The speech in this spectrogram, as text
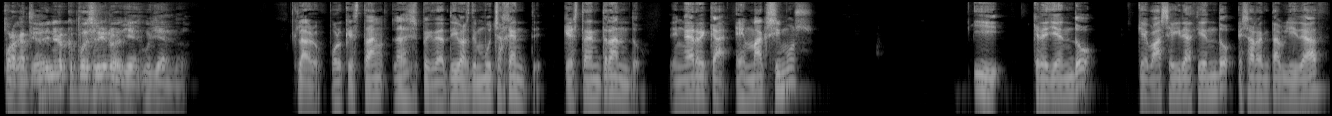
Por la cantidad de dinero que puede salir huyendo. Claro, porque están las expectativas de mucha gente que está entrando en RK en máximos y creyendo que va a seguir haciendo esa rentabilidad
